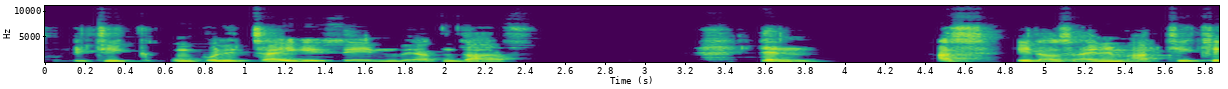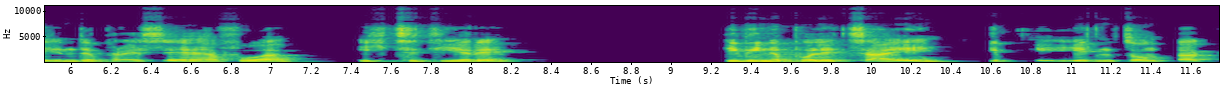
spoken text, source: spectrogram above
Politik und Polizei gesehen werden darf. Denn das geht aus einem Artikel in der Presse hervor. Ich zitiere. Die Wiener Polizei gibt jeden Sonntag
